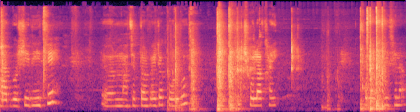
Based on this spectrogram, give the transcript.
ভাত বসিয়ে দিয়েছি। এবার মাছের তরকারিটা করব। ছোলা খাই। ছোলা দিয়েছিলাম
